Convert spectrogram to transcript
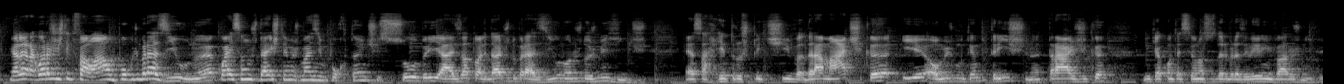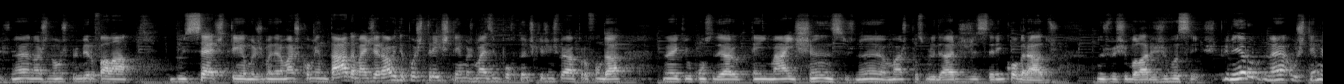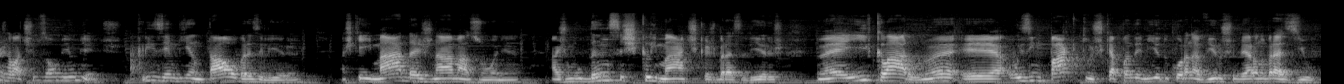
Galera, agora a gente tem que falar um pouco de Brasil? Quais são os 10 temas mais importantes sobre as atualidades do Brasil no ano de 2020? Essa retrospectiva dramática e, ao mesmo tempo, triste, né? trágica do que aconteceu na sociedade brasileira em vários níveis. Né? Nós vamos primeiro falar dos sete temas de maneira mais comentada, mais geral, e depois três temas mais importantes que a gente vai aprofundar, né, que eu considero que tem mais chances, né, mais possibilidades de serem cobrados nos vestibulares de vocês. Primeiro, né, os temas relativos ao meio ambiente. A crise ambiental brasileira, as queimadas na Amazônia, as mudanças climáticas brasileiras, não é? e, claro, não é? os impactos que a pandemia do coronavírus tiveram no Brasil.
